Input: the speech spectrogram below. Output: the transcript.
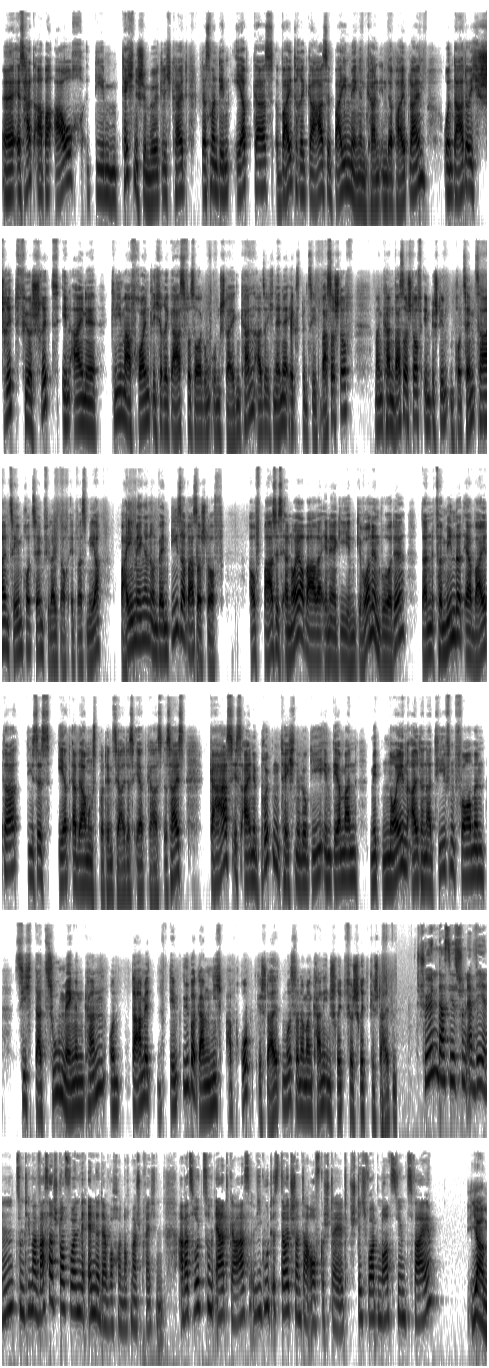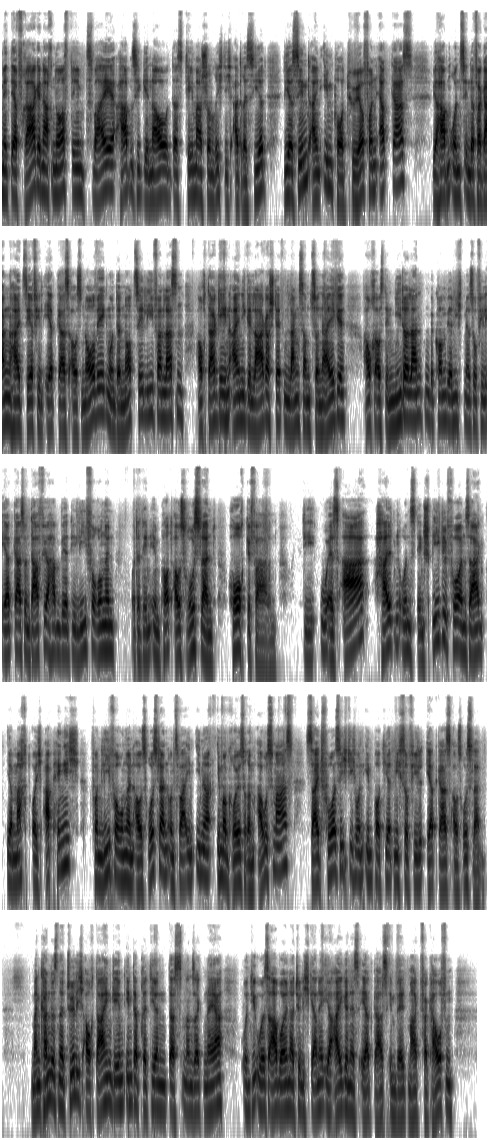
Äh, es hat aber auch die technische Möglichkeit, dass man dem Erdgas weitere Gase beimengen kann in der Pipeline und dadurch Schritt für Schritt in eine klimafreundlichere Gasversorgung umsteigen kann. Also ich nenne explizit Wasserstoff. Man kann Wasserstoff in bestimmten Prozentzahlen, 10 Prozent, vielleicht auch etwas mehr, beimengen. Und wenn dieser Wasserstoff auf Basis erneuerbarer Energien gewonnen wurde, dann vermindert er weiter dieses Erderwärmungspotenzial des Erdgas. Das heißt, Gas ist eine Brückentechnologie, in der man mit neuen alternativen Formen sich dazu mengen kann und damit den Übergang nicht abrupt gestalten muss, sondern man kann ihn Schritt für Schritt gestalten. Schön, dass Sie es schon erwähnen. Zum Thema Wasserstoff wollen wir Ende der Woche nochmal sprechen. Aber zurück zum Erdgas. Wie gut ist Deutschland da aufgestellt? Stichwort Nord Stream 2. Ja, mit der Frage nach Nord Stream 2 haben Sie genau das Thema schon richtig adressiert. Wir sind ein Importeur von Erdgas. Wir haben uns in der Vergangenheit sehr viel Erdgas aus Norwegen und der Nordsee liefern lassen. Auch da gehen einige Lagerstätten langsam zur Neige. Auch aus den Niederlanden bekommen wir nicht mehr so viel Erdgas und dafür haben wir die Lieferungen oder den Import aus Russland hochgefahren. Die USA halten uns den Spiegel vor und sagen, ihr macht euch abhängig von Lieferungen aus Russland und zwar in immer größerem Ausmaß. Seid vorsichtig und importiert nicht so viel Erdgas aus Russland. Man kann das natürlich auch dahingehend interpretieren, dass man sagt, naja, und die USA wollen natürlich gerne ihr eigenes Erdgas im Weltmarkt verkaufen.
